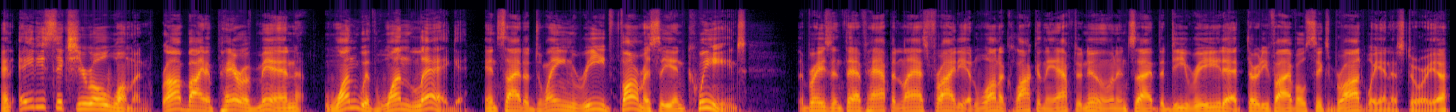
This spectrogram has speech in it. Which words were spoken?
An 86 year old woman robbed by a pair of men, one with one leg, inside a Duane Reade pharmacy in Queens. The brazen theft happened last Friday at 1 o'clock in the afternoon inside the D. Reade at 3506 Broadway in Astoria.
